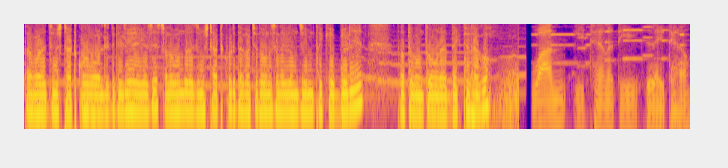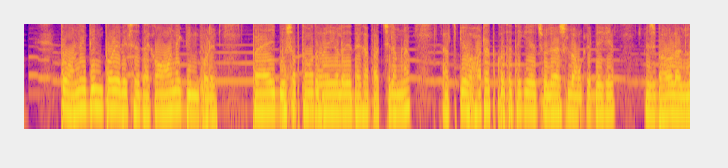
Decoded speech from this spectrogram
তারপরে জিম স্টার্ট করব অলরেডি দেরি হয়ে গেছে। চলো বন্ধুরা জিম স্টার্ট করি দেখা হচ্ছে তোমাদের সাথে একদম জিম থেকে বেরিয়ে ততক্ষণ তোমরা দেখতে থাকো। One eternity later. তো অনেক দিন পরে এদের সাথে দেখো অনেক দিন পরে। প্রায় দু সপ্তাহ মতো হয়ে গেলো এদের দেখা পাচ্ছিলাম না। আজকে হঠাৎ কোথা থেকে চলে আসলো আমাকে দেখে। বেশ ভালো লাগল।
